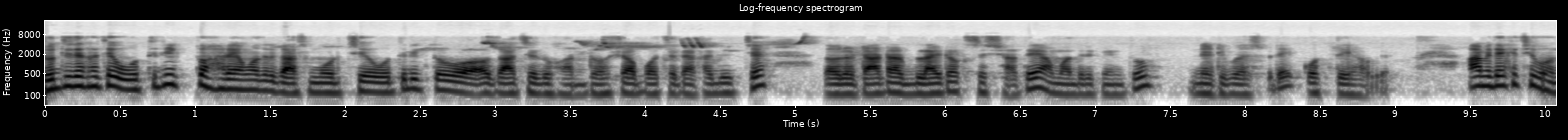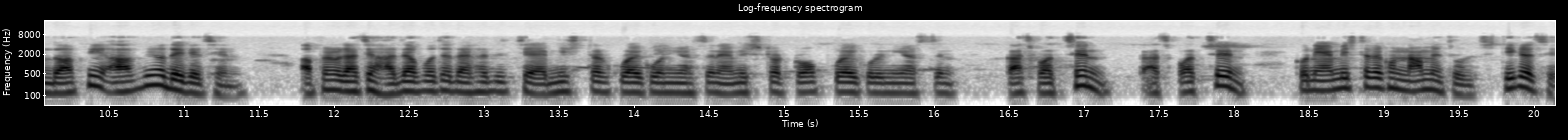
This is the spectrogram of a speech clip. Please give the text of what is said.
যদি দেখা যায় অতিরিক্ত হারে আমাদের গাছ মরছে, অতিরিক্ত গাছের ধসা পচা দেখা দিচ্ছে, তাহলে টাটার ব্লাইটক্সের সাথে আমাদের কিন্তু নেটিভ স্প্রে করতেই হবে। আমি দেখেছি বন্ধু, আপনি, আপনিও দেখেছেন। আপনার গাছে হাজা পচা দেখা দিচ্ছে, অ্যামিস্টার ক্রয় করে নিয়ে আসছেন, অ্যামিস্টার টপ ক্রয় করে নিয়ে আসছেন। কাজ পাচ্ছেন? কাজ পাচ্ছেন? কোনো অ্যামিস্টার এখন নামে চলছে, ঠিক আছে?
